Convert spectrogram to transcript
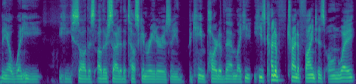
you know, when he he saw this other side of the Tusken Raiders and he became part of them, like he he's kind of trying to find his own way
